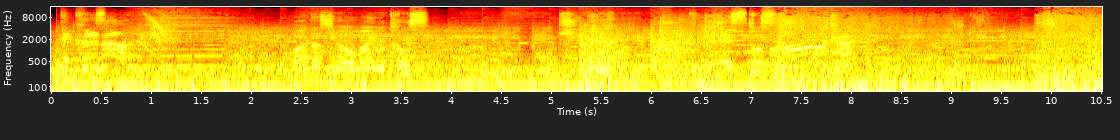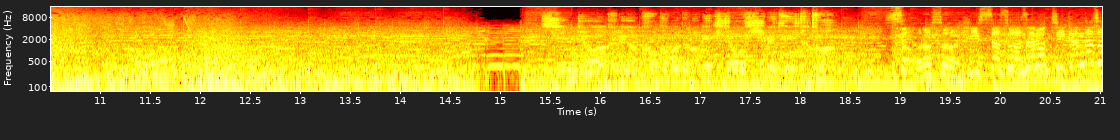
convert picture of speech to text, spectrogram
ってくるぞ！私がお前を倒す。決めるベストストーク新庄茜がここまでの劇場を秘めていたとは。そろそろ必殺技の時間だぞ！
